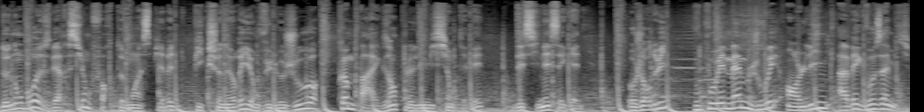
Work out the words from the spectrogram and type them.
De nombreuses versions fortement inspirées du Pictionary ont vu le jour, comme par exemple l'émission télé Dessiner c'est gagner. Aujourd'hui, vous pouvez même jouer en ligne avec vos amis.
